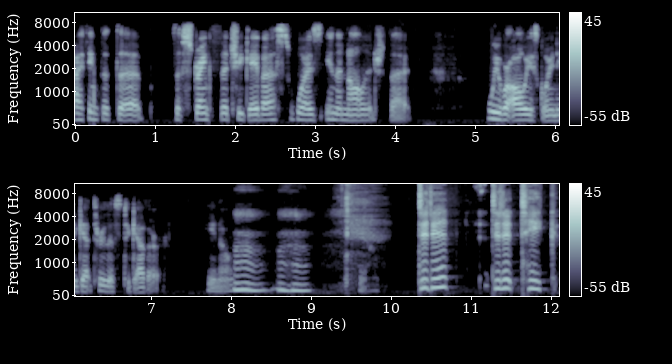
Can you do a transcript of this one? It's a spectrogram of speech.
I think that the the strength that she gave us was in the knowledge that we were always going to get through this together, you know. Mm-hmm. Yeah. Did it did it take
